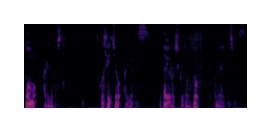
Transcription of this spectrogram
どうもありがとうございました。ご清聴ありがとうございます。またよろしくどうぞお願いいたします。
